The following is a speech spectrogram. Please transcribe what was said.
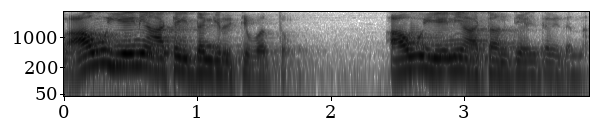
ಹಾವು ಏಣಿ, ಆಟ ಇದ್ದಂಗೆ ಇರುತ್ತೆ ಇವತ್ತು. ಹಾವು ಏಣಿ, ಆಟ ಅಂತ ಹೇಳ್ತಾರೆ ಇದನ್ನು.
